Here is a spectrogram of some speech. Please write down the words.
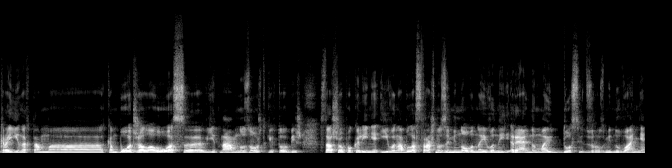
країнах, там Камбоджа, Лаос, е, В'єтнам. Ну знову ж таки, хто більш старшого покоління, і вона була страшно замінована, і вони реально мають досвід з розмінування.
